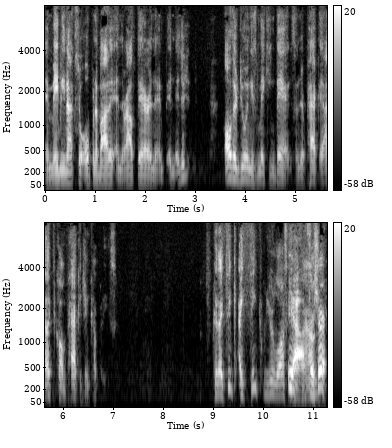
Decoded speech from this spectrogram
and maybe not so open about it, and they're out there and, and, and they're, all they're doing is making bands and they're pack. I like to call them packaging companies because I think I think you're lost. and Yeah, for sure.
